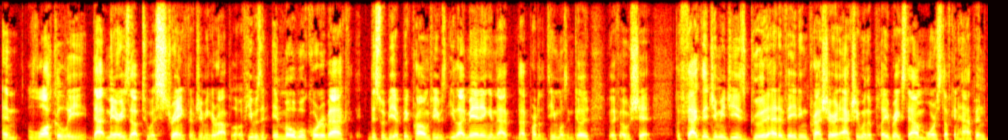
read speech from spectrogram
And luckily, that marries up to a strength of Jimmy Garoppolo. If he was an immobile quarterback, this would be a big problem. If he was Eli Manning and that, that part of the team wasn't good, be like, oh shit. The fact that Jimmy G is good at evading pressure and actually when the play breaks down, more stuff can happen.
